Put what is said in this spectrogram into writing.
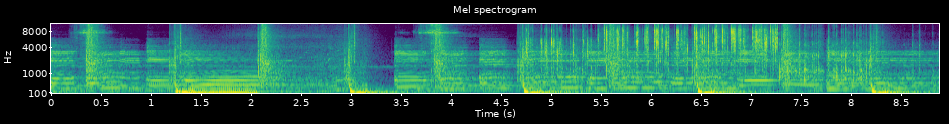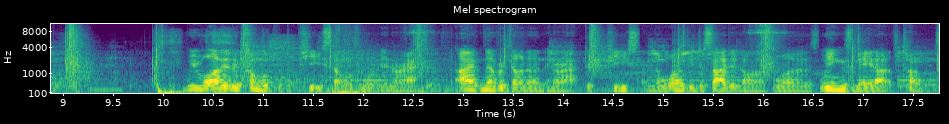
We wanted to come up with a piece that was more interactive. I've never done an interactive piece, and the one we decided on was wings made out of tongues.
